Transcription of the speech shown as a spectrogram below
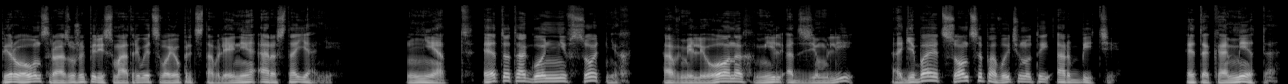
Пероун сразу же пересматривает свое представление о расстоянии. Нет, этот огонь не в сотнях, а в миллионах миль от Земли огибает Солнце по вытянутой орбите. Это комета,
